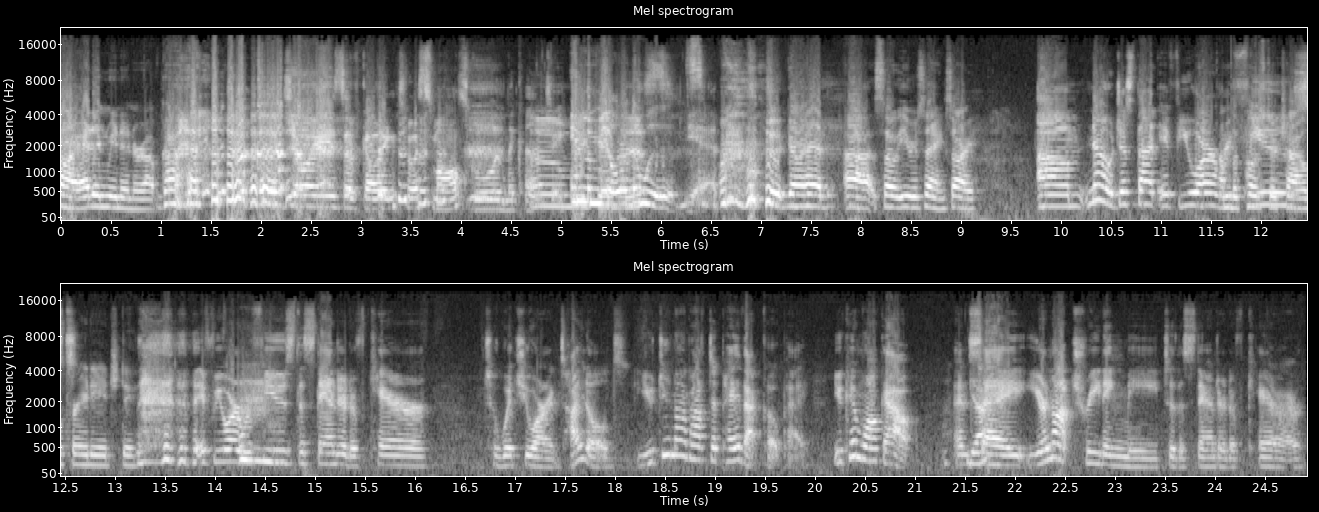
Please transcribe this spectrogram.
Sorry, I didn't mean to interrupt. Go ahead. The joys of going to a small school in the country. Oh. in the middle of the woods. yeah. Go ahead. Uh, so you were saying, sorry. Um, no, just that if you are I'm the poster child for ADHD. if you are refused the standard of care to which you are entitled, you do not have to pay that copay. You can walk out and Yeah. say, "You're not treating me to the standard of care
